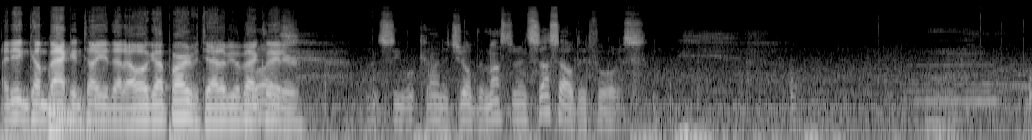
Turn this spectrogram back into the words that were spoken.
I didn't come back and tell you that. Oh, I got part of it, Dad. I'll be back right. later. Let's see what kind of job the master in Sasau did for us. Hmm.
